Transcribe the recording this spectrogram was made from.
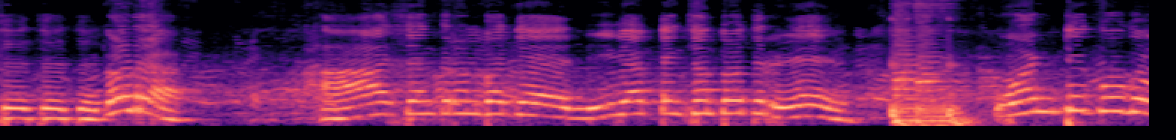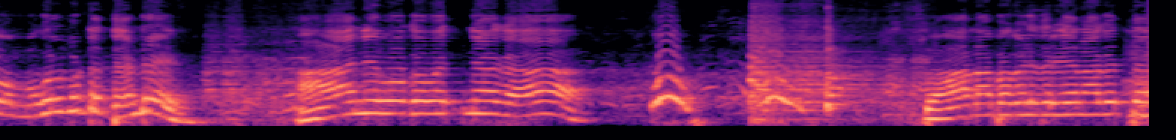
ಚೇ ಚೇ ಛೇ ಗೌಡ್ರ, ಆ ಶಂಕರನ್ ಬಗ್ಗೆ ನೀವ್ಯಾಕೆ ಟೆನ್ಷನ್ ತೋತೀರಿ ಒಂಟಿ ಕೂಗು ಮುಗುಲ್ ಬಿಟ್ಟದನ್ರಿ ಆನೆ ಹೋಗೋ ಹೊತ್ನ್ಯಾಗ ಶ್ವಾನ ಬಗಳಿದ್ರೆ ಏನಾಗುತ್ತೆ?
